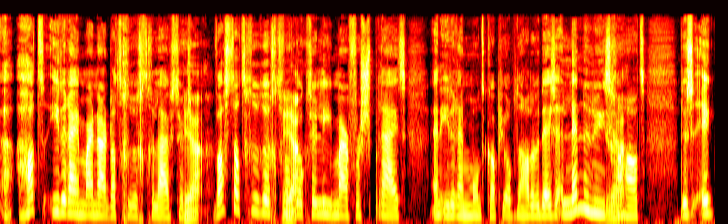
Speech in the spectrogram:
Uh, had iedereen maar naar dat gerucht geluisterd? Ja. Was dat gerucht van Ja. Dr. Lee maar verspreid en iedereen mondkapje op, dan hadden we deze ellende nu niet Ja. gehad. Dus ik,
